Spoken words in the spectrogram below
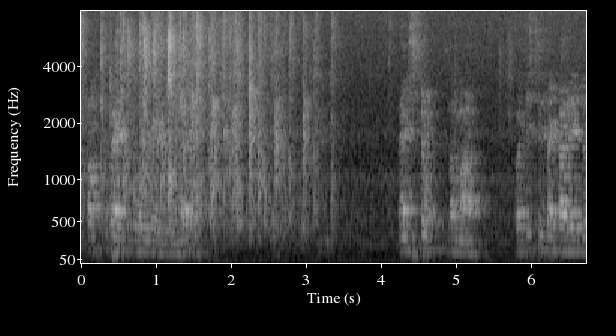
first batch gold medal winner next ನಮ್ಮ ಪ್ರತಿಷ್ಠಿತ college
